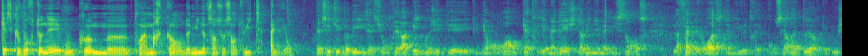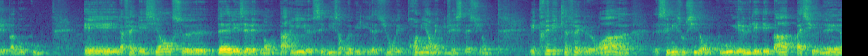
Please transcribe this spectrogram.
Qu'est-ce que vous retenez, vous, comme euh, point marquant de 1968 à Lyon? Ben, C'est une mobilisation très rapide. Moi, j'étais étudiant en droit en quatrième année, je terminais ma licence. La fac de droit, c'est un milieu très conservateur qui ne bougeait pas beaucoup. Et la fac des sciences, euh, dès les événements de Paris, euh, s'est mise en mobilisation, les premières manifestations. Et très vite, la fac de droit euh, s'est mise aussi dans le coup. Il y a eu des débats passionnés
